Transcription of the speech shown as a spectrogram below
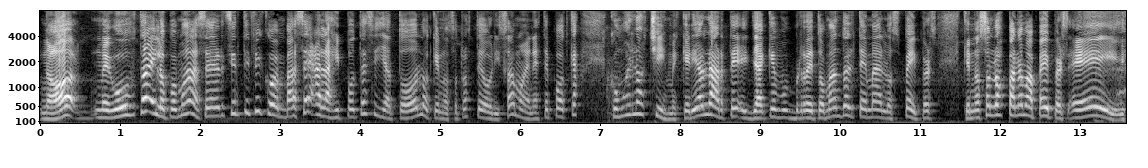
No, me gusta y lo podemos hacer científico en base a las hipótesis y a todo lo que nosotros teorizamos en este podcast. ¿Cómo es los chismes? Quería hablarte, ya que retomando el tema de los papers, que no son los Panama Papers. ¡Ey!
